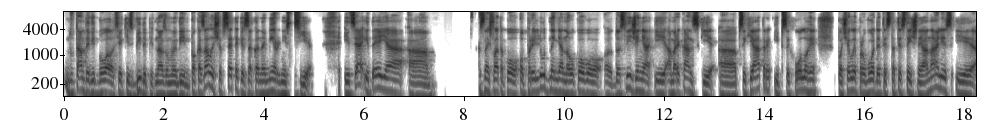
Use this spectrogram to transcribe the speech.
ну там, де відбувалися якісь біди під назвами війн, показали, що все-таки закономірність є. І ця ідея а, знайшла такого оприлюднення наукового е, дослідження, і американські е, психіатри і психологи почали проводити статистичний аналіз. І е,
